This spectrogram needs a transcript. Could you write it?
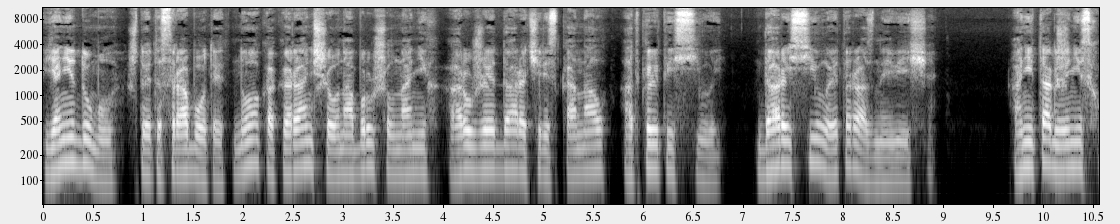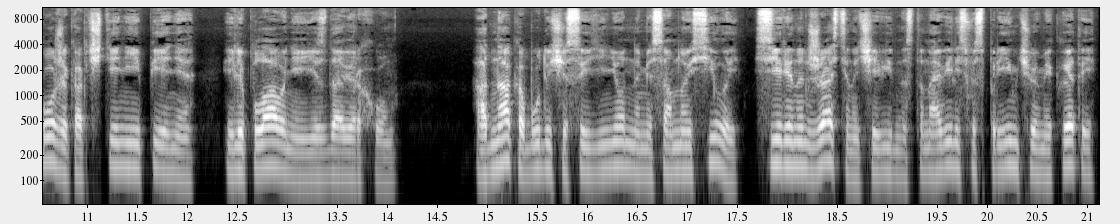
Я не думал, что это сработает, но, как и раньше, он обрушил на них оружие дара через канал, открытый силой. Дар и сила — это разные вещи. Они также не схожи, как чтение и пение, или плавание и езда верхом. Однако, будучи соединенными со мной силой, Сирин и Джастин, очевидно, становились восприимчивыми к этой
